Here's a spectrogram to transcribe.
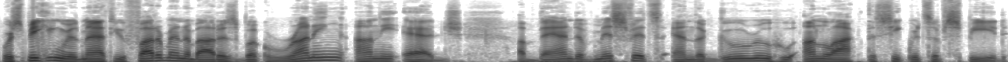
We're speaking with Matthew Futterman about his book Running on the Edge a band of misfits and the guru who unlocked the secrets of speed.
